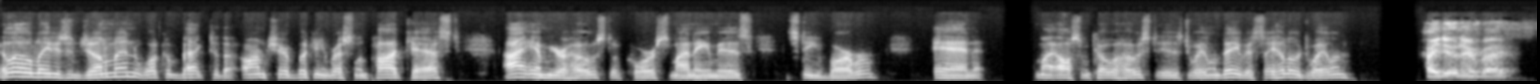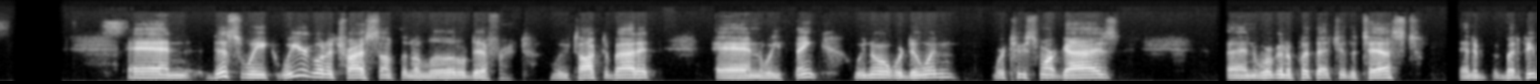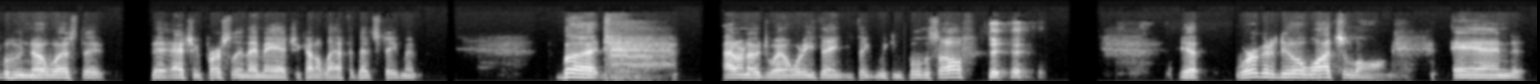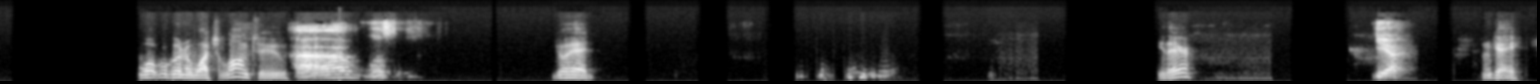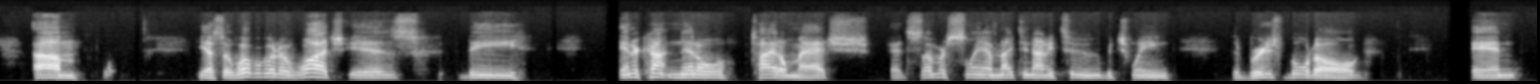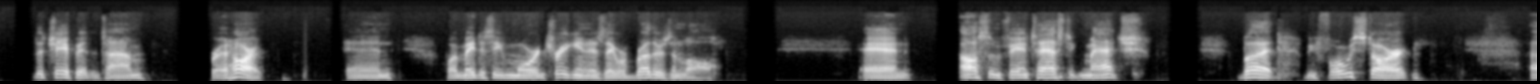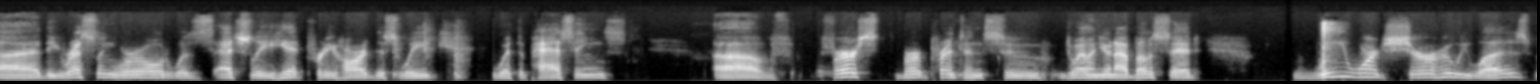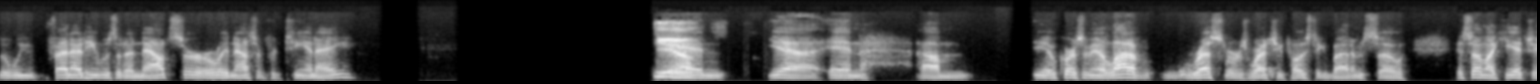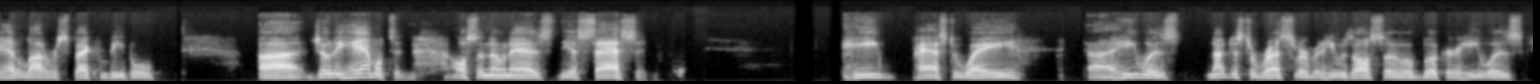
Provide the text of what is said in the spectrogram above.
Hello, ladies and gentlemen. Welcome back to the Armchair Booking Wrestling Podcast. I am your host, of course. My name is Steve Barber, and my awesome co-host is Dwaylen Davis. Say hello, Dwaylen. How you doing, everybody? And this week we are going to try something a little different. We've talked about it, and we think we know what we're doing. We're two smart guys, and we're going to put that to the test. And but people who know us that that actually personally, they may actually kind of laugh at that statement. But I don't know, Dwayne. What do you think? You think we can pull this off? yep. We're going to do a watch along, and what we're going to watch along to. Uh, we'll see. Go ahead. You there? Yeah. Okay. Um, yeah. So what we're going to watch is the Intercontinental title match at SummerSlam 1992 between the British Bulldog and the champion at the time, Bret Hart. And what made this even more intriguing is they were brothers in law. And awesome, fantastic match. But before we start, uh, the wrestling world was actually hit pretty hard this week with the passings of first Bert Prentice, who Dwaylen, you and I both said we weren't sure who he was, but we found out he was an announcer, early announcer for TNA. Yeah. And yeah, and um, you know, of course, I mean, a lot of wrestlers were actually posting about him, so it sounded like he actually had a lot of respect from people. Uh, Jody Hamilton, also known as the Assassin, he passed away. Uh, he was not just a wrestler, but he was also a booker. He was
